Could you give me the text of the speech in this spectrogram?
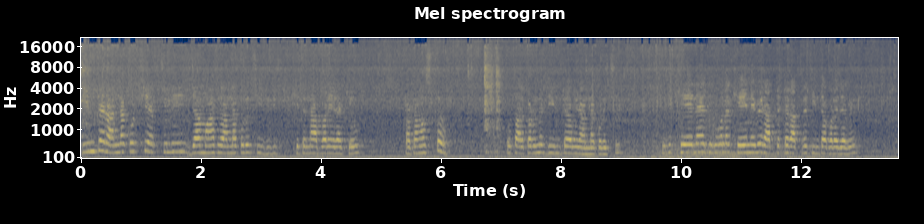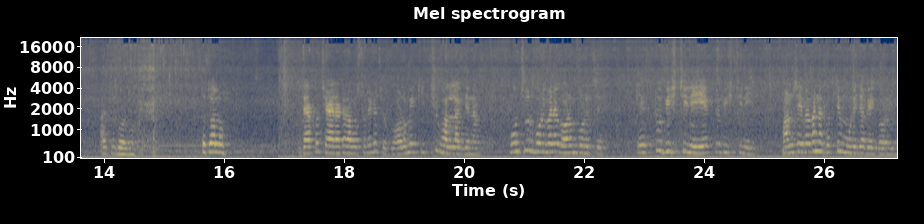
ডিমটা রান্না করছি অ্যাকচুয়ালি যা মাছ রান্না করেছি, যদি খেতে না পারে এরা কেউ। কাটা মাছ তো। তো তার কারণে ডিমটা আমি রান্না করেছি। যদি খেয়ে নেয়, দুপুরবেলা খেয়ে নেবে রাত্রেটা রাত্রে চিন্তা করা যাবে। আর কি করব? তো চলো। দেখো চেহারাটার অবস্থা দেখেছ? গরমে কিচ্ছু ভালো লাগছে না। প্রচুর পরিমাণে গরম পড়েছে। একটু বৃষ্টি নেই, একটু বৃষ্টি নেই। মানুষ এভাবে না, সত্যি মরে যাবে এই গরমে।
